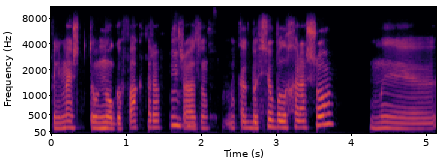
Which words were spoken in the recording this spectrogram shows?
понимаешь, что много факторов угу. сразу. Как бы все было хорошо, мы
